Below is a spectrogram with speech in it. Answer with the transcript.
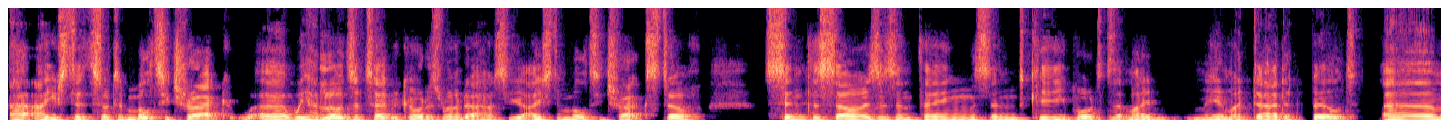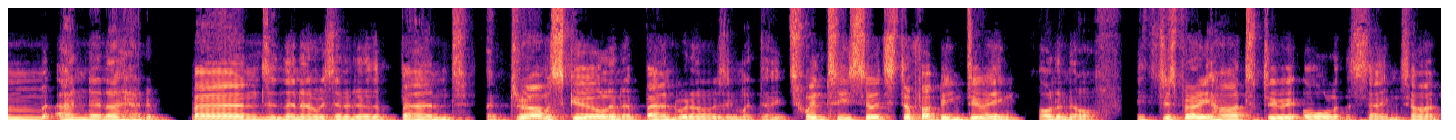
I, used to sort of multi-track. Uh, we had loads of tape recorders around our house. I used to multi-track stuff synthesizers and things and keyboards that my me and my dad had built. Um, and then I had a band, and then I was in another band at drama school and a band when I was in my late twenties. So it's stuff I've been doing on and off. It's just very hard to do it all at the same time.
